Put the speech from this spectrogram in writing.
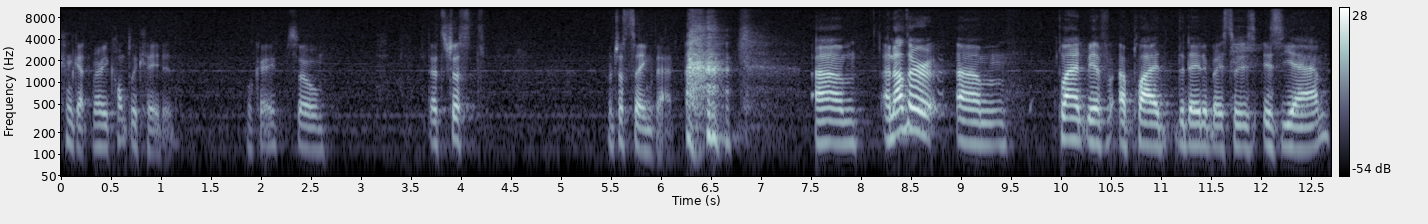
can get very complicated. Okay, so that's just, I'm just saying that. um, another um, plant we have applied the database to is, is yam.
